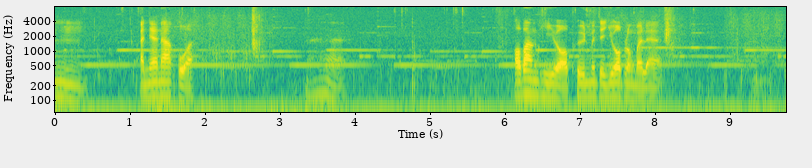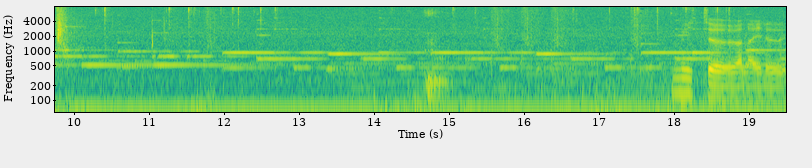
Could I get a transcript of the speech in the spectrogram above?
อืม อันเนี้ยน่ากลัวเพราะบางทีอ๋อพื้นมันจะยวบลงไปเลยฮะไม่เจออะไรเลย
